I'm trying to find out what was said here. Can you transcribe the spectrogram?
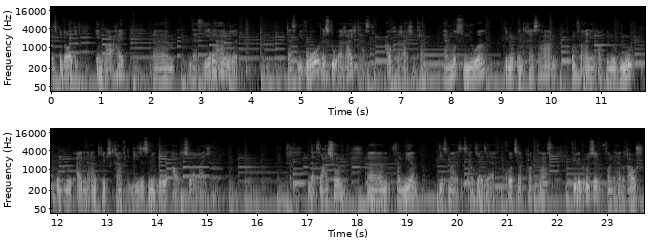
Das bedeutet in Wahrheit, dass jeder andere das Niveau, das du erreicht hast, auch erreichen kann. Er muss nur genug Interesse haben und vor allen Dingen auch genug Mut und genug eigene Antriebskraft, dieses Niveau auch zu erreichen. Das war's schon ähm, von mir. Diesmal ist es ein sehr, sehr kurzer Podcast. Viele Grüße von Herrn Rausch,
